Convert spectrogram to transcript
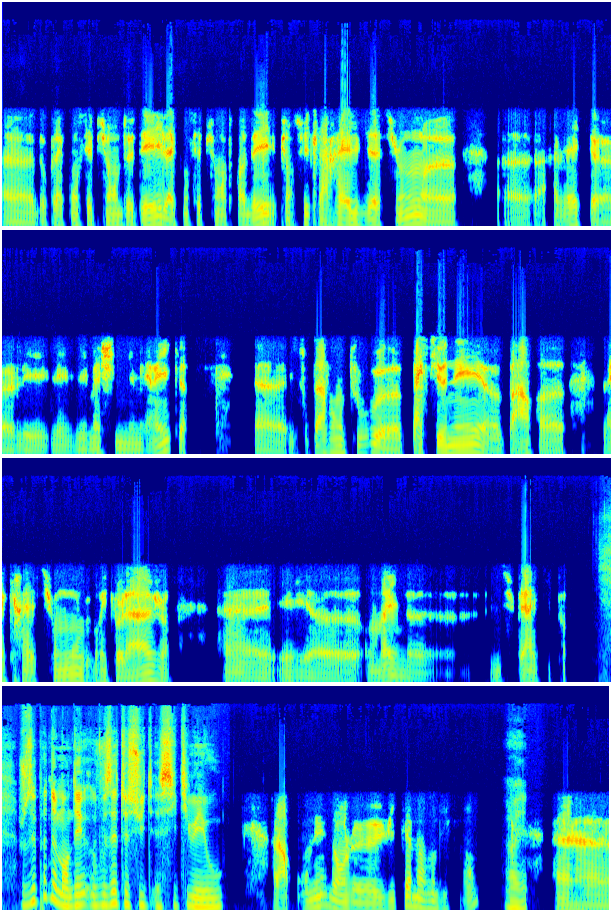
donc la conception en 2D, la conception en 3D, et puis ensuite la réalisation avec les, les, les, machines numériques. ils sont avant tout passionnés par la création, le bricolage, euh, et euh, on a une, une super équipe. Je vous ai pas demandé, vous êtes situé où? Alors, on est dans le 8e arrondissement, oui. euh,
